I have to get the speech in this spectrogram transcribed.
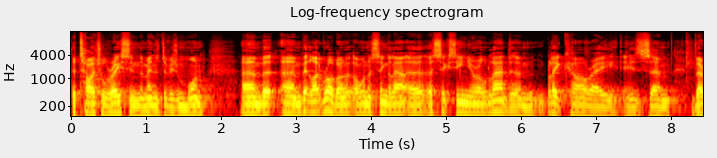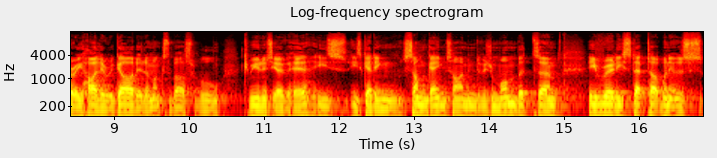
the title race in the men's Division 1. Um, but um, a bit like Rob, I, I want to single out a 16 year old lad. Um, Blake Carre is um, very highly regarded amongst the basketball community over here. He's, he's getting some game time in Division 1, but um, he really stepped up when it was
